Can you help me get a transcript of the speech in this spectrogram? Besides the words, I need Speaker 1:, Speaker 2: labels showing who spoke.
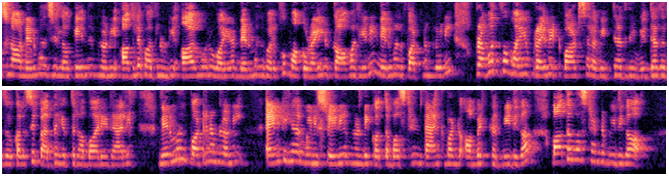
Speaker 1: రోజున నిర్మల్ జిల్లా కేంద్రంలోని ఆదిలాబాద్ నుండి ఆర్మూరు వయా నిర్మల్ వరకు మాకు రైలు కావాలి అని నిర్మల్ పట్టణంలోని ప్రభుత్వ మరియు ప్రైవేట్ పాఠశాల విద్యార్థిని విద్యార్థులతో కలిసి పెద్ద ఎత్తున భారీ ర్యాలీ. నిర్మల్ పట్టణంలోని ఎన్టీఆర్ మినీ స్టేడియం నుండి కొత్త బస్టాండ్ ట్యాంక్ బండ్ అంబేద్కర్ మీదుగా పాత బస్టాండ్ మీదుగా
